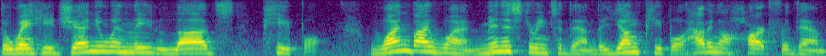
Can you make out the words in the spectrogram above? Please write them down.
the way he genuinely loves people, one by one, ministering to them, the young people, having a heart for them.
